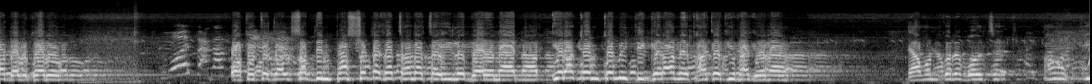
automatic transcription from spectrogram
অর্ডার করো। অথচ জলসার দিন পাঁচশো টাকা চাঁদা চাইলে দেয় না। এরকম কমিটি গ্রামে থাকে কি থাকে না? এমন করে বলছে, আমার কি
